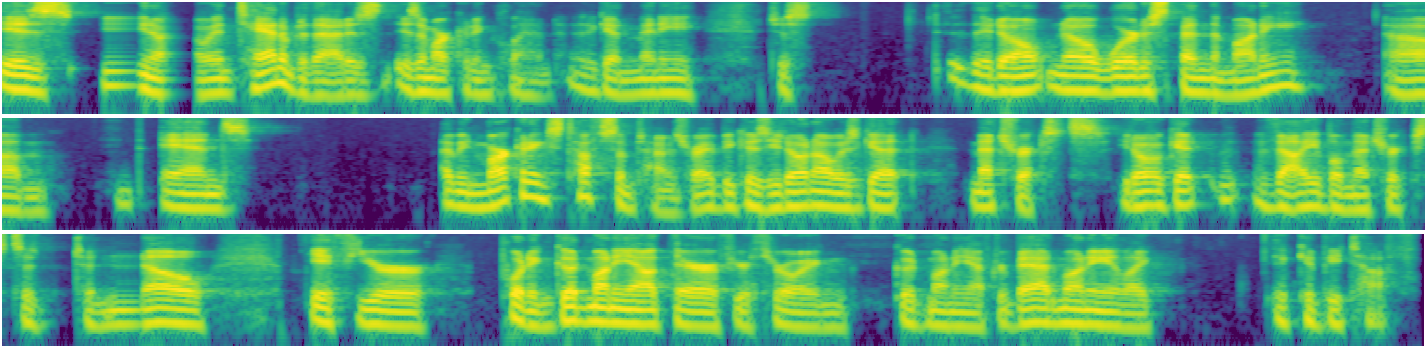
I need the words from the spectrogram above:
is you know in tandem to that is is a marketing plan. And again many just they don't know where to spend the money. Um, and i mean marketing's tough sometimes right? Because you don't always get metrics. You don't get valuable metrics to to know if you're putting good money out there if you're throwing good money after bad money like it could be tough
